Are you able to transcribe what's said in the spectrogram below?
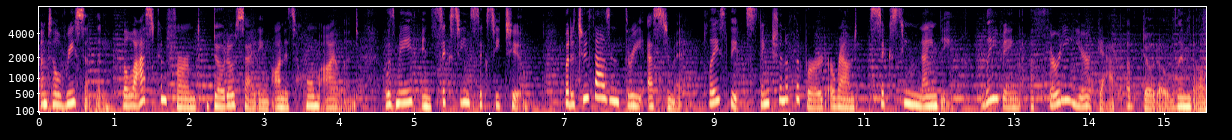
Until recently, the last confirmed dodo sighting on its home island was made in 1662, but a 2003 estimate placed the extinction of the bird around 1690, leaving a 30 year gap of dodo limbo.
